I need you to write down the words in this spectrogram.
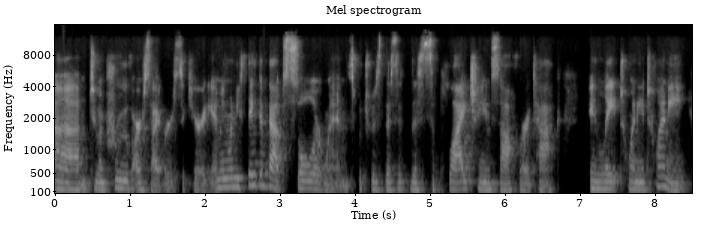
um, to improve our cybersecurity. I mean, when you think about SolarWinds, which was this, this supply chain software attack in late 2020,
